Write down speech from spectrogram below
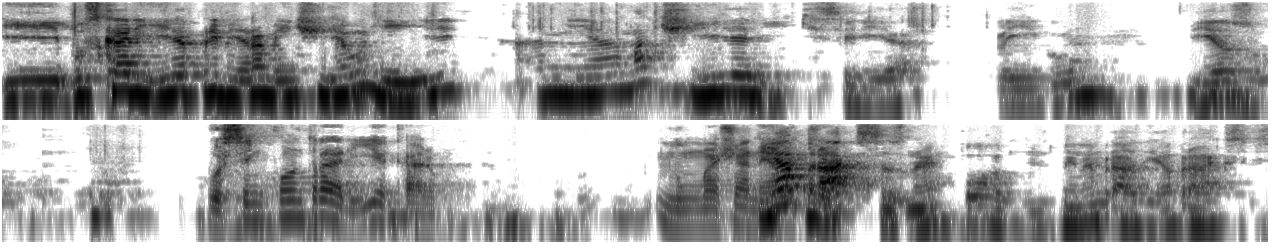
E buscaria, primeiramente, reunir a minha matilha ali, que seria Aegon e Azul. Você encontraria, cara, numa E janela. que- Abraxas, né? Porra, muito bem lembrado, e Abraxas.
